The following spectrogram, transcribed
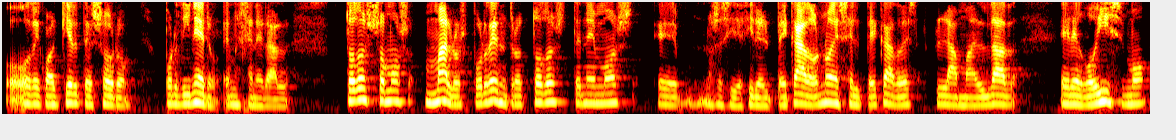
o de cualquier tesoro, por dinero en general. Todos somos malos por dentro, todos tenemos, eh, no sé si decir el pecado, no es el pecado, es la maldad el egoísmo,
